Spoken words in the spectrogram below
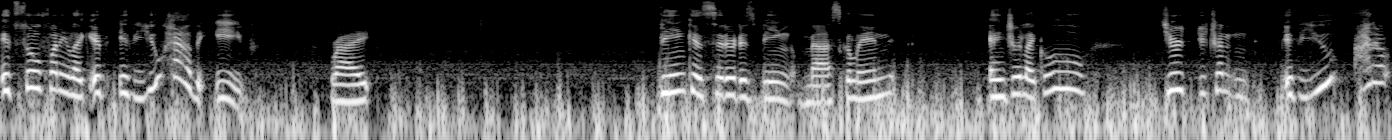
It's so funny like if if you have Eve, right? Being considered as being masculine and you're like, "Oh, you're you're trying if you I don't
